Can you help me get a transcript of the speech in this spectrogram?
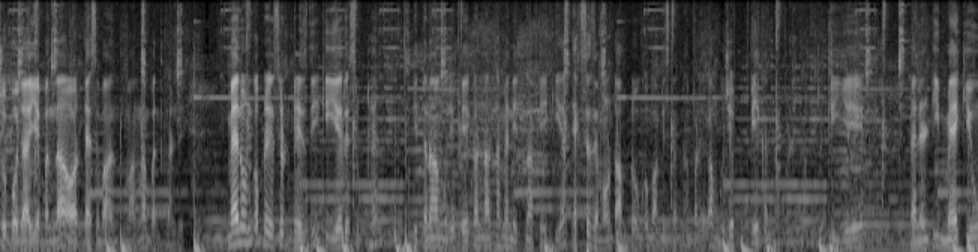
चुप हो जाए ये बंदा और पैसे मांगना बंद कर दे। मैंने उनको अपनी रिसिप्ट भेज दी कि ये रिसिप्ट है, इतना मुझे पे करना था, मैंने इतना पे किया एक्सेस अमाउंट आप लोगों को वापस करना पड़ेगा, मुझे पे करना पड़ेगा। क्योंकि ये पेनल्टी मैं क्यों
